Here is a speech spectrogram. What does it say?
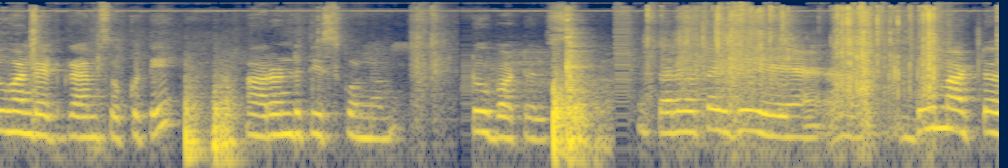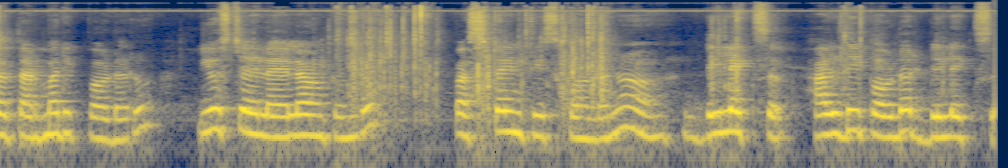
two hundred grams ఒకటి. రెండు తీసుకున్నాము టూ బాటిల్స్. తర్వాత ఇది డిమార్ట్ టర్మరిక్ పౌడరు. యూస్ చేయలే ఎలా ఉంటుందో. ఫస్ట్ టైం తీసుకున్నాను డిలెక్స్ హల్దీ పౌడర్ డిలెక్స్.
